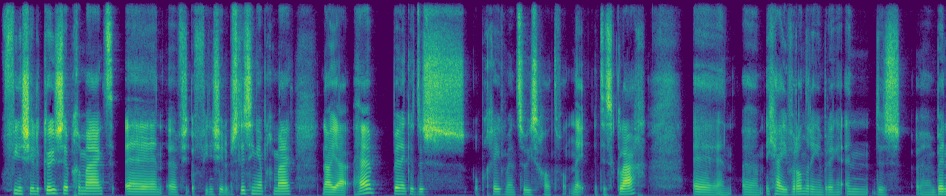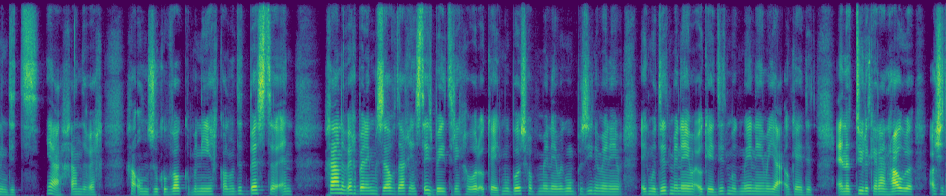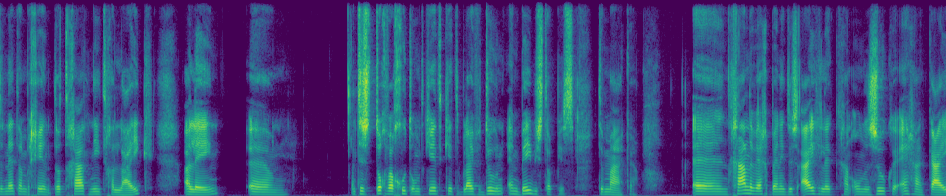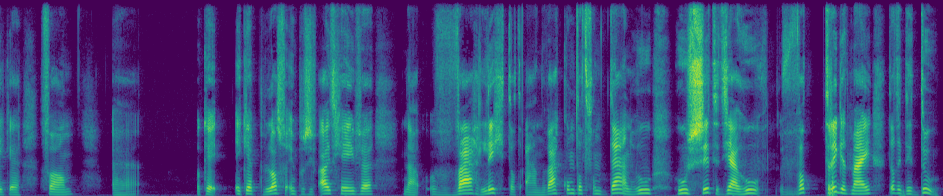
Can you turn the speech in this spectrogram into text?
financiële keuzes heb gemaakt en financiële beslissingen heb gemaakt, nou ja, hè, ben ik het dus op een gegeven moment zoiets gehad van nee, het is klaar. En ehm, ik ga hier veranderingen brengen. En dus uh, ben ik dit ja, gaandeweg gaan onderzoeken. Op welke manier kan ik dit beste? En gaandeweg ben ik mezelf daarin steeds beter in geworden. Oké, ik moet boodschappen meenemen, ik moet benzine meenemen, ik moet dit meenemen. Oké, dit moet ik meenemen. Ja, oké, dit. En natuurlijk eraan houden, als je er net aan begint, dat gaat niet gelijk. Alleen, um, het is toch wel goed om het keer te keer te blijven doen en babystapjes te maken. En gaandeweg ben ik dus eigenlijk gaan onderzoeken en gaan kijken van, uh, oké, ik heb last van impulsief uitgeven. Nou, waar ligt dat aan? Waar komt dat vandaan? Hoe, hoe zit het? Ja, hoe, wat triggert mij dat ik dit doe?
